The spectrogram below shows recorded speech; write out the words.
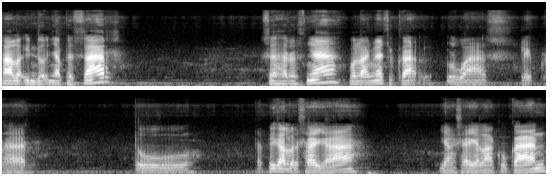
Kalau induknya besar seharusnya kolamnya juga luas lebar. Tuh. Tapi kalau saya yang saya lakukan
